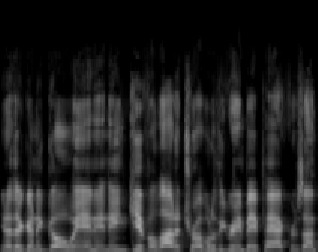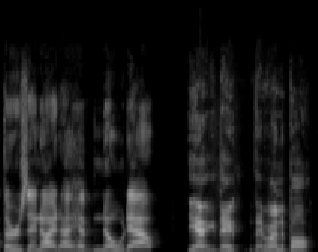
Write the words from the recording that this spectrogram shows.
you know, they're going to go in and, and give a lot of trouble to the Green Bay Packers on Thursday night. I have no doubt. Yeah, they, they run the ball.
